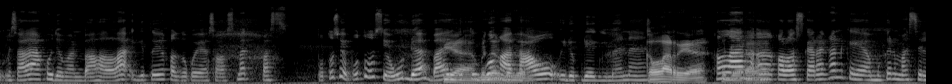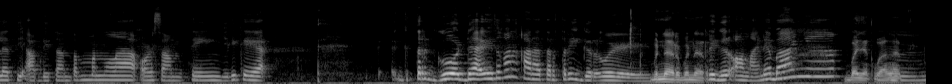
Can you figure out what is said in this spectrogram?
misalnya aku zaman bahala gitu ya kagak punya sosmed pas putus ya putus ya udah baik Iya, gitu gue nggak tau hidup dia gimana Kelar ya. kelar eh, kalau sekarang kan kayak mungkin masih lihat di updatean temen lah or something jadi kayak tergoda itu kan karena tertrigger weh Benar benar. trigger online-nya banyak Banyak banget. Hmm.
